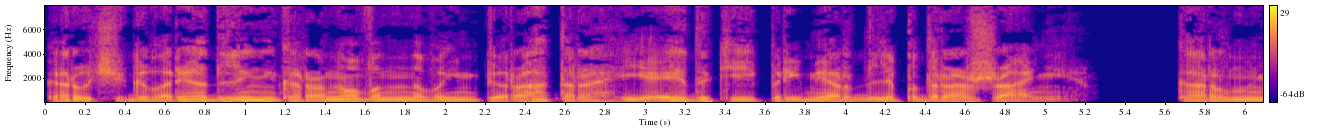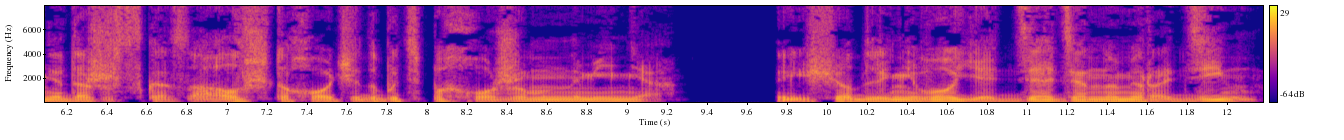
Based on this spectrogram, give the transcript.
Короче говоря, для некоронованного императора я эдакий пример для подражания. Карл мне даже сказал, что хочет быть похожим на меня. И еще для него я дядя номер один.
